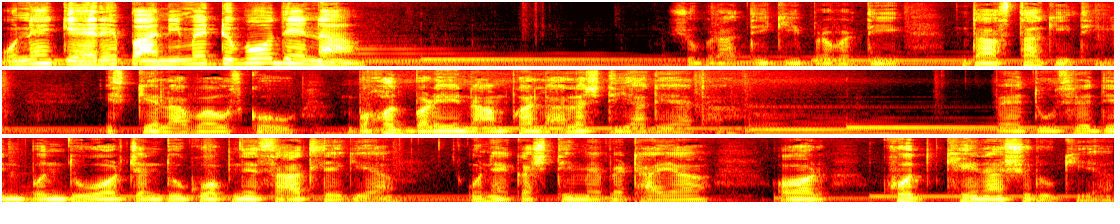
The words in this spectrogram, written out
उन्हें गहरे पानी में डुबो देना। शुभराती की प्रवृत्ति दास्ता की थी। इसके अलावा उसको बहुत बड़े इनाम का लालच दिया गया था। वह दूसरे दिन बंदू और चंदू को अपने साथ ले गया, उन्हें कश्ती में बैठाया और खुद खेना शुरू किया।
